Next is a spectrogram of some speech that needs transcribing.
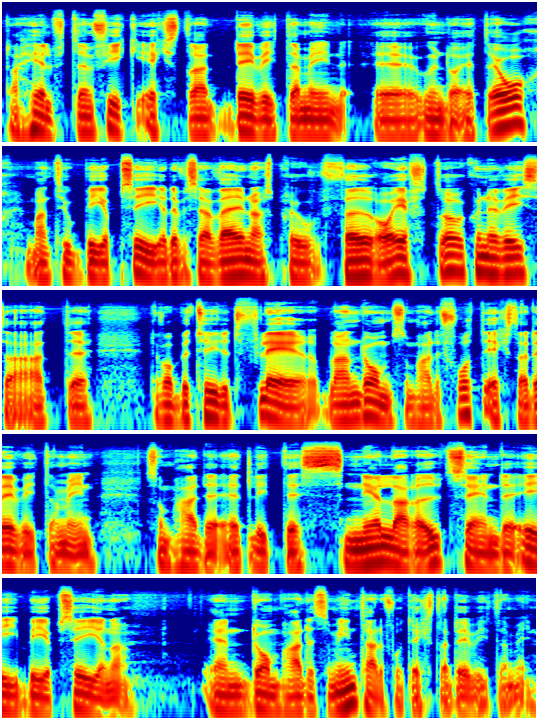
där hälften fick extra D-vitamin eh, under ett år. Man tog biopsier, det vill säga vävnadsprov före och efter och kunde visa att det var betydligt fler bland de som hade fått extra D-vitamin som hade ett lite snällare utseende i biopsierna än de hade som inte hade fått extra D-vitamin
